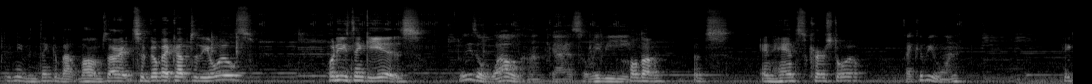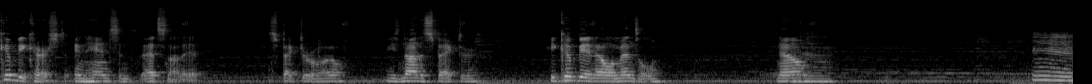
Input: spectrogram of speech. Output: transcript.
Didn't even think about bombs. All right, so go back up to the oils. What do you think he is? Well, he's a wild hunt guy, so maybe Hold on. Let's enhanced cursed oil. that could be one. He could be cursed. Enhanced. That's not it. Spectre oil. He's not a specter. He could be an elemental. No. No. Eh.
